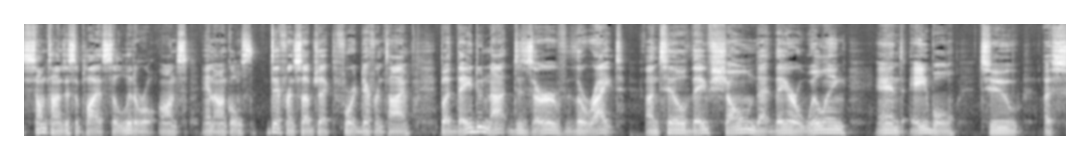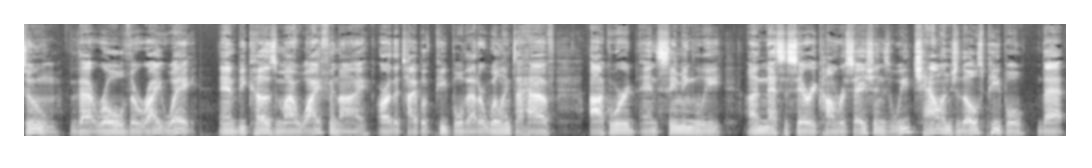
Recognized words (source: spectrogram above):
sometimes this applies to literal aunts and uncles, different subject for a different time, but they do not deserve the right until they've shown that they are willing and able to assume that role the right way. And because my wife and I are the type of people that are willing to have awkward and seemingly unnecessary conversations, we challenge those people that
